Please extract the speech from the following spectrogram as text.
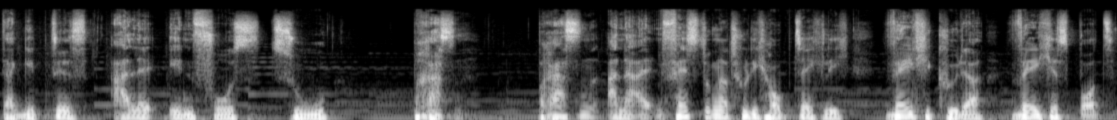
Da gibt es alle Infos zu Brassen. Brassen an der alten Festung natürlich hauptsächlich. Welche Köder, welche Spots,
